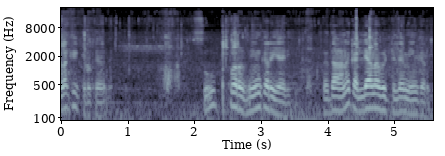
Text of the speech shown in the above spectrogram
ഇളക്കി കൊടുക്കാം സൂപ്പർ മീൻ കറി ആയിരിക്കും ഇതാണ് കല്യാണ വീട്ടിലെ മീൻ കറി.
